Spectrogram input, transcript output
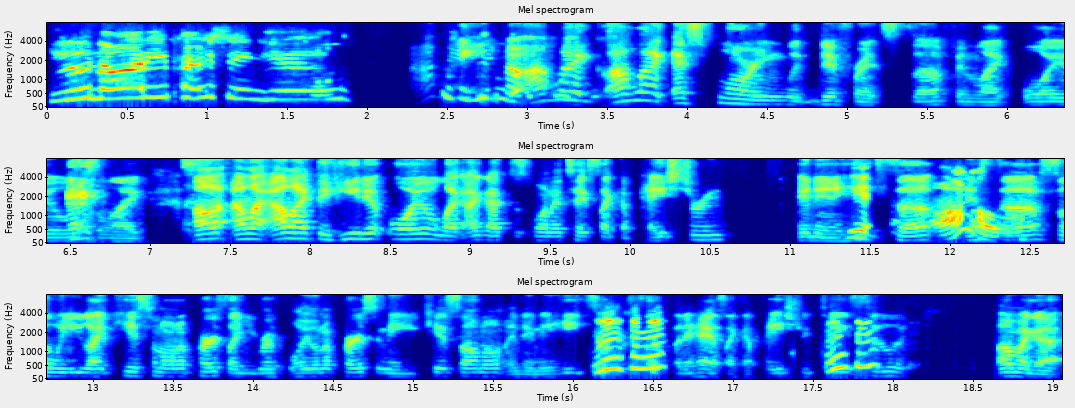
you naughty person, you. I mean, you know, I like I like exploring with different stuff and like oils and like I, I like I like the heated oil. Like I got this one that tastes like a pastry and then it Yeah. heats up Oh. and stuff. So when you like kissing on a person, like you rub oil on a person and you kiss on them and then it heats Mhm. up and stuff, but it has like a pastry taste to it. Oh my god,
